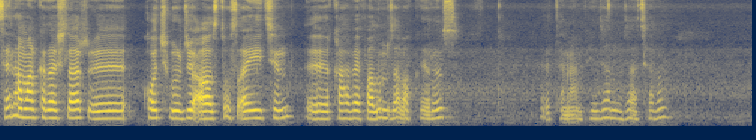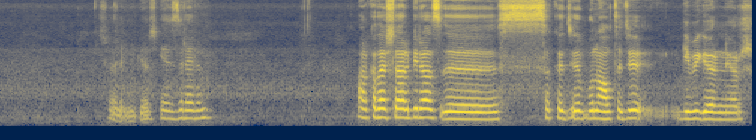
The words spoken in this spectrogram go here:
Selam arkadaşlar. Ee, Koç burcu Ağustos ayı için e, kahve falımıza bakıyoruz. Evet hemen fincanımızı açalım. Şöyle bir göz gezdirelim. Arkadaşlar biraz e, sıkıcı, bunaltıcı gibi görünüyor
